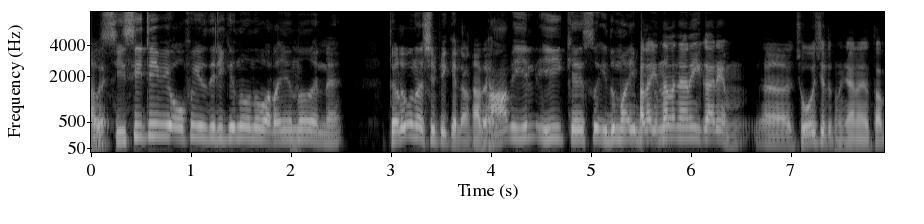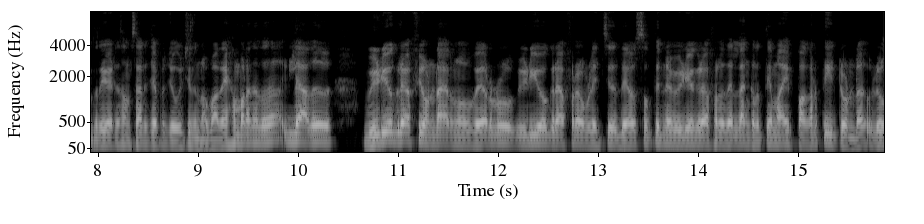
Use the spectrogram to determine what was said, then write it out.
അത്. C C T V off ചെയ്തിരിക്കുന്നു എന്ന് പറയുന്നത് തന്നെ തെളിവ് നശിപ്പിക്കലാണ്. ഭാവിയിൽ ഈ കേസ് ഇതുമായി അല്ല ഇന്നലെ ഞാൻ ഈ കാര്യം ചോദിച്ചിരുന്നു. ഞാൻ തന്ത്രിയായിട്ട് സംസാരിച്ചപ്പോൾ ചോദിച്ചിരുന്നു. അപ്പോൾ അദ്ദേഹം പറഞ്ഞത് ഇല്ല അത് വീഡിയോഗ്രാഫി ഉണ്ടായിരുന്നു. വേറൊരു വീഡിയോഗ്രാഫറെ വിളിച്ച് ദേവസ്വത്തിന്റെ വീഡിയോഗ്രാഫർ ഇതെല്ലാം കൃത്യമായി പകർത്തിയിട്ടുണ്ട് ഒരു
